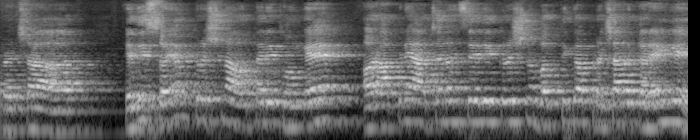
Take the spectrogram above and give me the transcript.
प्रचार। यदि स्वयं कृष्ण अवतरित होंगे और अपने आचरण से यदि कृष्ण भक्ति का प्रचार करेंगे,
